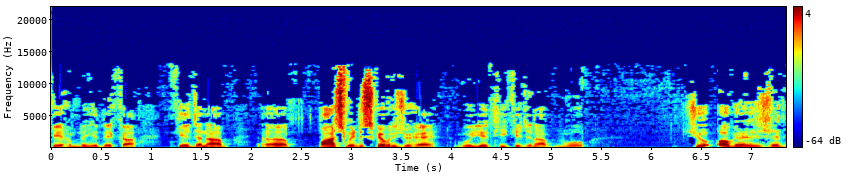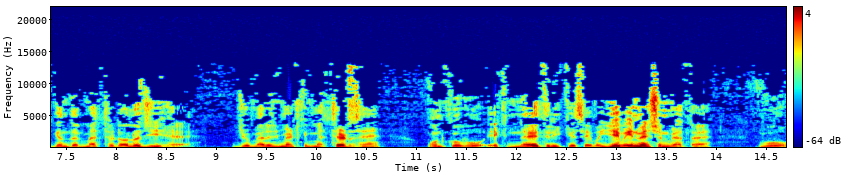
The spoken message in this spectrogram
کے ہم نے یہ دیکھا کہ جناب پانچویں ڈسکوری جو ہے وہ یہ تھی کہ جناب وہ جو آرگنائزیشن کے اندر میتھڈالوجی ہے جو مینجمنٹ کے میتھڈز ہیں ان کو وہ ایک نئے طریقے سے یہ بھی انوینشن میں آتا ہے وہ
